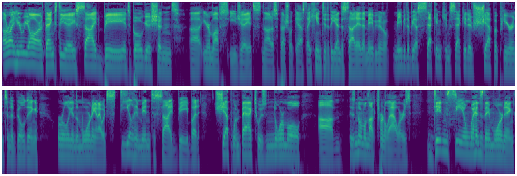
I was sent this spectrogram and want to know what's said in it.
All right, here we are. Thanks to a side B. It's bogus and uh, earmuffs. EJ. It's not a special guest. I hinted at the end of side A that maybe gonna, maybe there'll be a second consecutive Shep appearance in the building early in the morning, and I would steal him into side B. But Shep went back to his normal um, his normal nocturnal hours. Didn't see him Wednesday morning.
